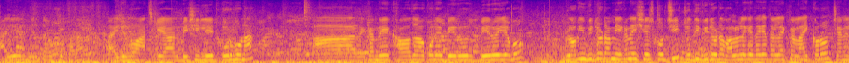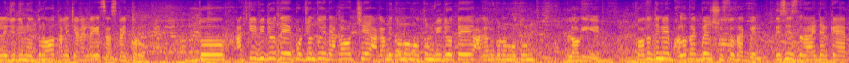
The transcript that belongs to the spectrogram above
ভাইয়ের হেলথটাও একটু খারাপ। তাই জন্য আজকে আর বেশি লেট করব না। আর এখান থেকে খাওয়া দাওয়া করে বের বের হয়ে যাব। ব্লগিং ভিডিওটা আমি এখানেই শেষ করছি যদি ভিডিওটা ভালো লেগে থাকে তাহলে একটা লাইক করো চ্যানেলে যদি নতুন হও তাহলে চ্যানেলটাকে সাবস্ক্রাইব করো তো আজকের ভিডিওতে এ পর্যন্তই দেখা হচ্ছে আগামী কোনো নতুন ভিডিওতে আগামী কোনো নতুন ব্লগিংয়ে ততদিনে ভালো থাকবেন সুস্থ থাকবেন this is rider cap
